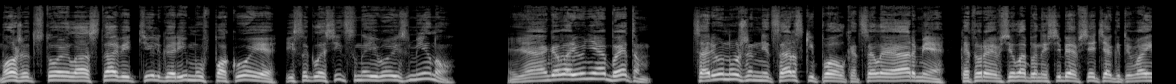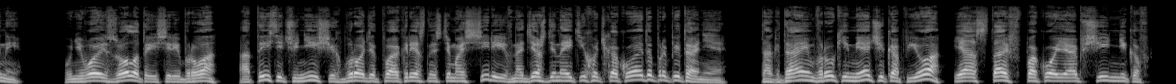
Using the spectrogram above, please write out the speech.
Может, стоило оставить Тильга Риму в покое и согласиться на его измену? Я говорю не об этом. Царю нужен не царский полк, а целая армия, которая взяла бы на себя все тяготы войны. У него и золото, и серебро, а тысячи нищих бродят по окрестностям Ассирии в надежде найти хоть какое-то пропитание. Тогда им в руки меч и копье и оставь в покое общинников,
